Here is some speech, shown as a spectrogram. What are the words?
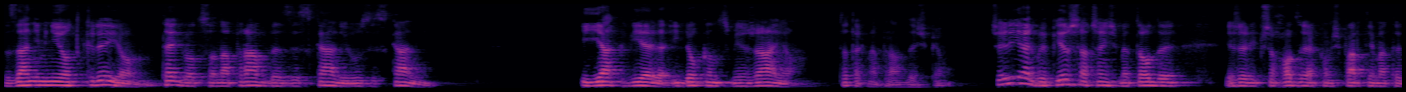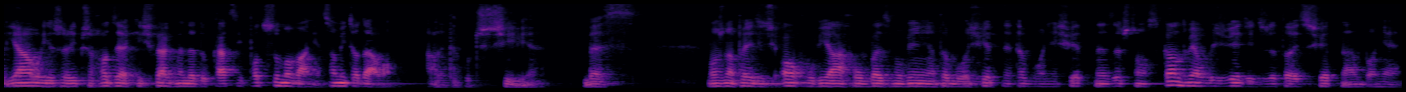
zanim nie odkryją tego, co naprawdę zyskali, uzyskali i jak wiele i dokąd zmierzają, to tak naprawdę śpią. Czyli jakby pierwsza część metody, jeżeli przechodzę jakąś partię materiału, jeżeli przechodzę jakiś fragment edukacji, podsumowanie, co mi to dało, ale tak uczciwie, bez, można powiedzieć, ochów i achów, bez mówienia, to było świetne, to było nieświetne. Zresztą skąd miałbyś wiedzieć, że to jest świetne albo nie?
